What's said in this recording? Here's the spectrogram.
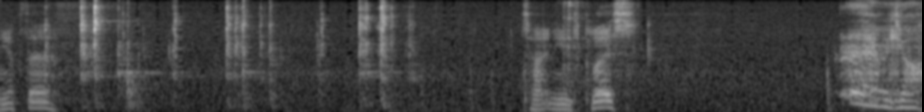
Tightening up there? Tightening into place. There we go.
